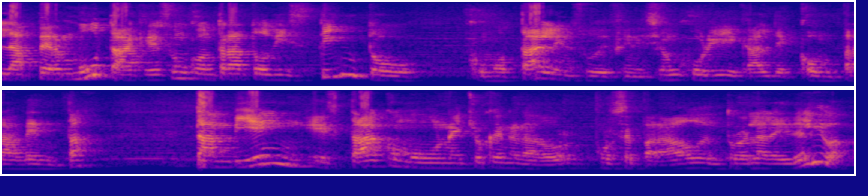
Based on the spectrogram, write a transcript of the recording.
la permuta, que es un contrato distinto como tal en su definición jurídica al de compra-venta, también está como un hecho generador por separado dentro de la ley del IVA,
